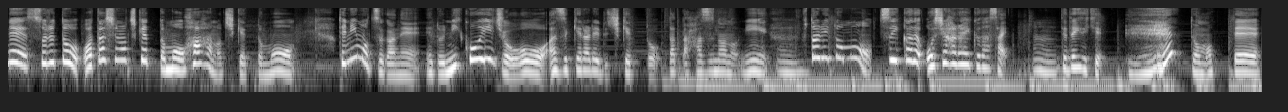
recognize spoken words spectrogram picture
ですると私のチケットも母のチケットも手荷物がね、えっと、2個以上預けられるチケットだったはずなのに、うん、2人とも追加でお支払いください。って出てきて、うん、えー、と思って。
